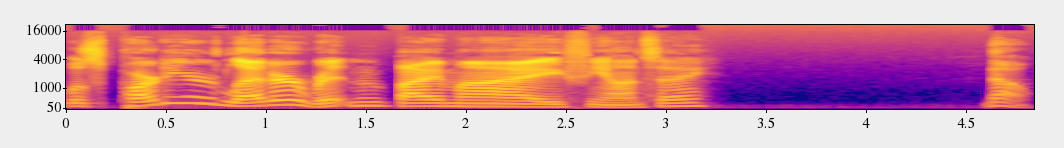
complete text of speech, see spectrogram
was part of your letter written by my fiance? No.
